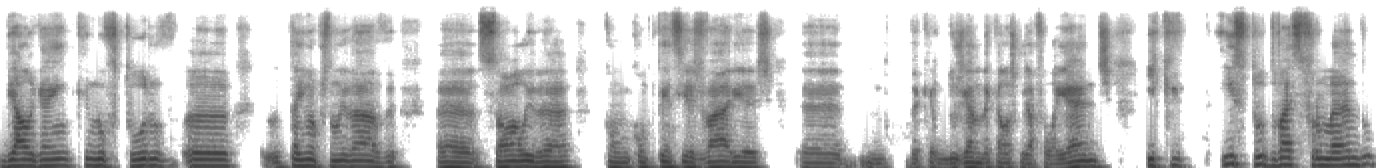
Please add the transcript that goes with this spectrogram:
de alguém que no futuro uh, tem uma personalidade uh, sólida, com competências várias, daquele, do género daquelas que já falei antes, e que isso tudo vai se formando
